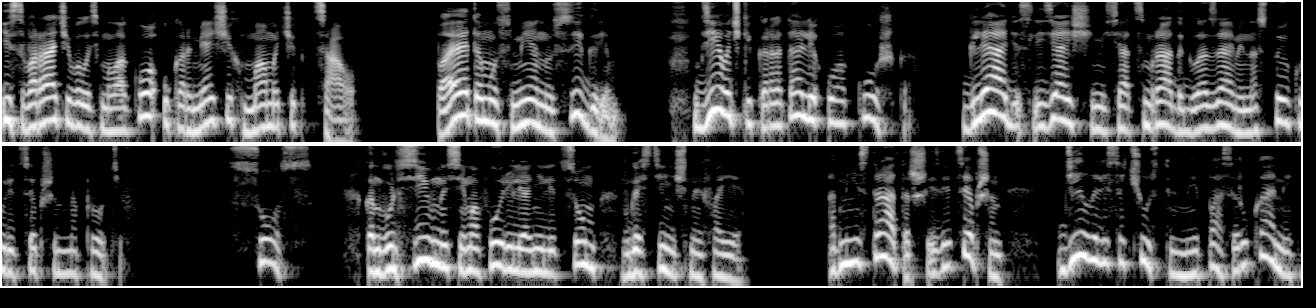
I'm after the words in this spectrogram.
и сворачивалось молоко у кормящих мамочек ЦАО. Поэтому смену с Игорем девочки коротали у окошка, глядя слезящимися от смрада глазами на стойку ресепшн напротив. СОС! Конвульсивно семафорили они лицом в гостиничное фойе. Администраторши из ресепшн делали сочувственные пасы руками,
